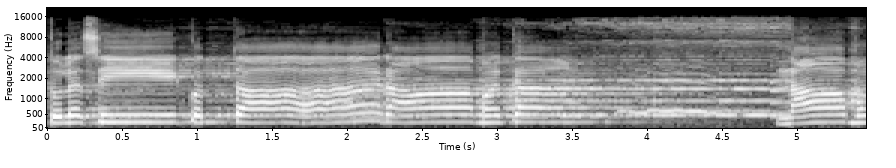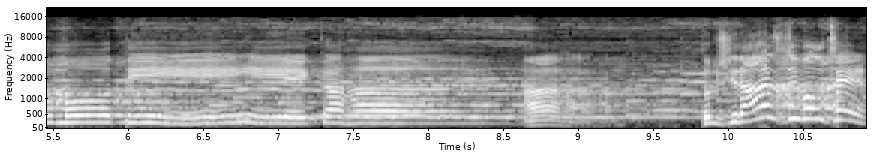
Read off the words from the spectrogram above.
তুলসী কুত্তা রাম কা নাম মোতি আহা। তুলসীদাস জি বলছেন,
